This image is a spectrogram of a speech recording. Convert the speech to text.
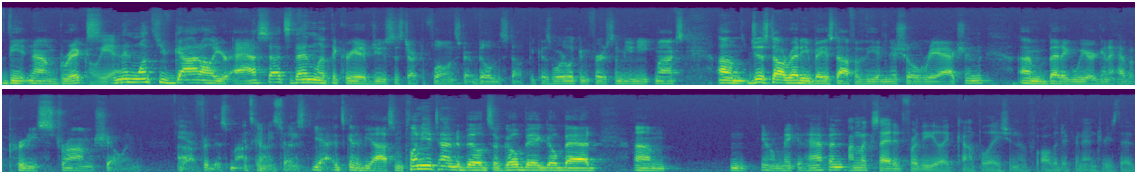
Vietnam bricks. Oh, yeah. And then once you've got all your assets, then let the creative juices start to flow and start building stuff because we're looking for some unique MOCs. Um, just already based off of the initial reaction, I'm betting we are going to have a pretty strong showing uh, Yeah. for this MOC It's contest. Yeah, it's going to be awesome. Plenty of time to build, so go big, go bad. Um, you know, make it happen. I'm excited for the like compilation of all the different entries that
